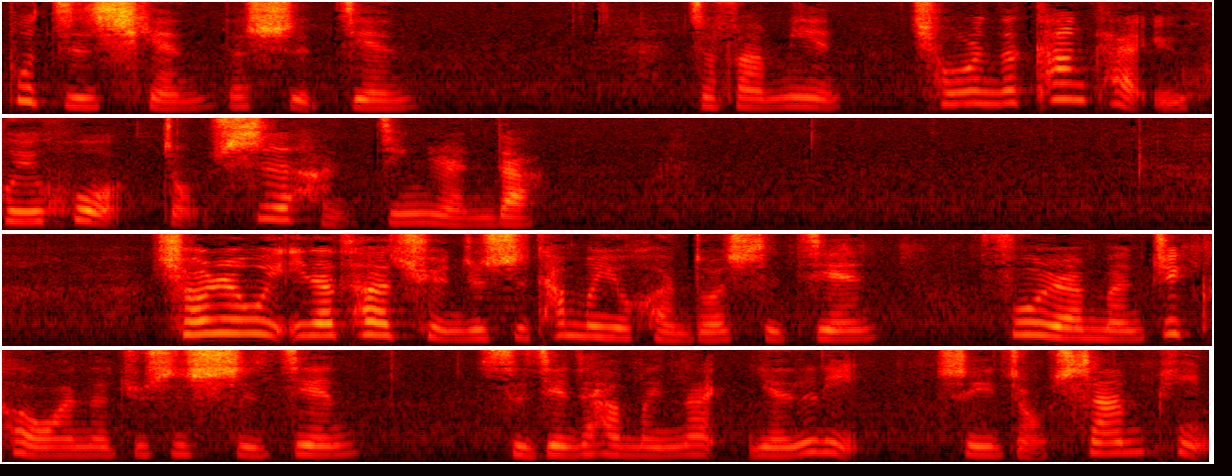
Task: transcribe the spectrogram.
不值钱的时间。这方面，穷人的慷慨与挥霍总是很惊人的。穷人唯一的特权就是他们有很多时间，富人们最渴望的就是时间。时间在他们那眼里是一种商品。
